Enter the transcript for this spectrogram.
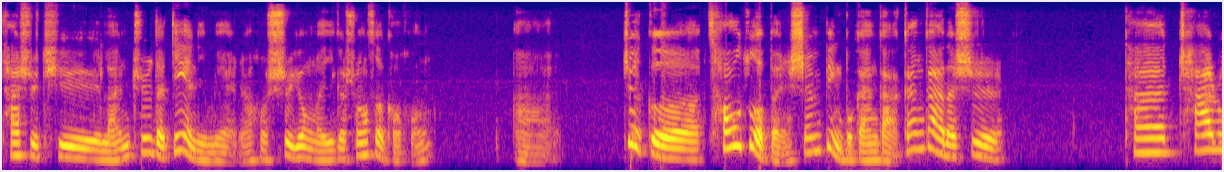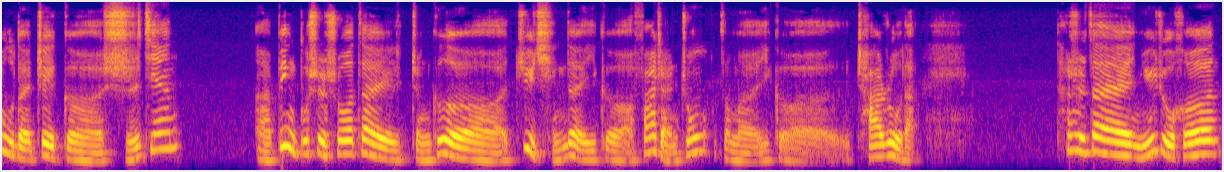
她是去兰芝的店里面，然后试用了一个双色口红。啊，这个操作本身并不尴尬，尴尬的是，它插入的这个时间。啊，并不是说在整个剧情的一个发展中这么一个插入的，它是在女主和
